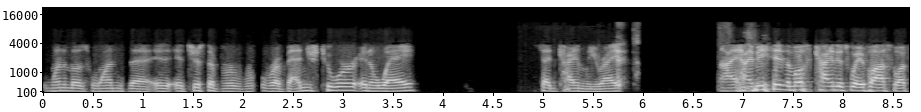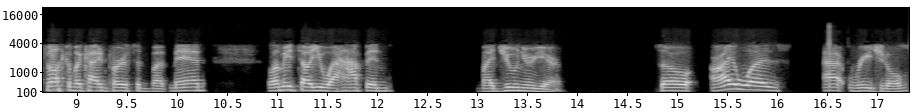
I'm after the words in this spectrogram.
one of those ones that it, it's just a re- revenge tour in a way. Said kindly, right? I, I mean in the most kindest way possible. I feel like I'm a kind person, but man, let me tell you what happened my junior year. So I was at regionals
